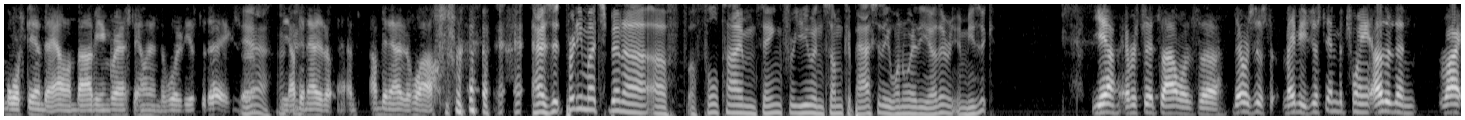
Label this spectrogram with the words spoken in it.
morphed into Alan Bibey and Grasstowne into what it is today. So, yeah, okay. yeah, I've been at it. a- I've been at it a while. Has it pretty much been a a full time thing for you in some capacity, one way or the other, in music? Yeah, ever since I was uh there was just maybe just in between other than right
